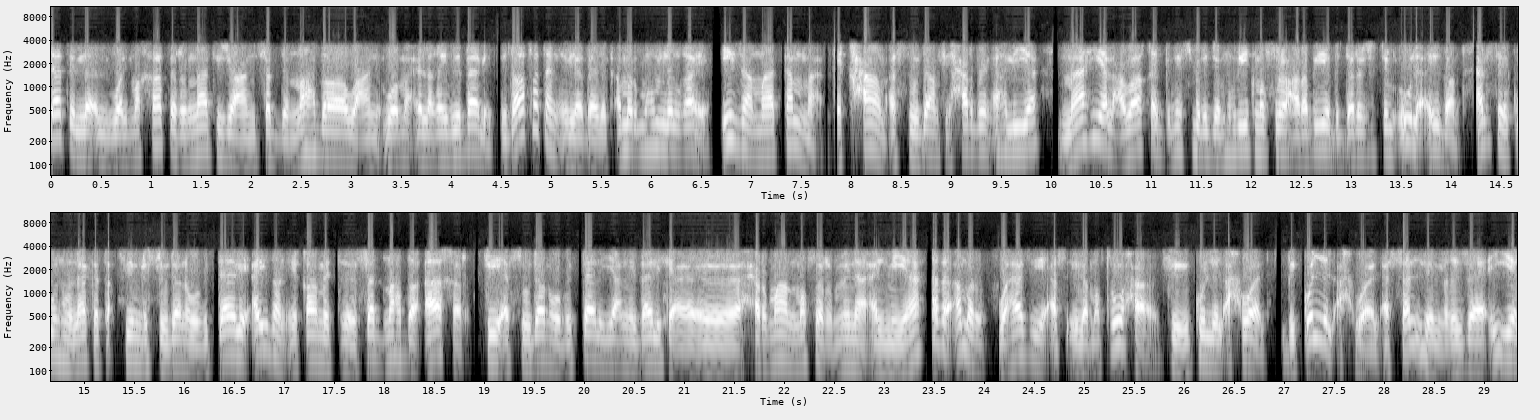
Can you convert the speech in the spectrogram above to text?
والتهديدات والمخاطر الناتجة عن سد النهضة وعن وما إلى غير ذلك، إضافة إلى ذلك أمر مهم للغاية، إذا ما تم إقحام السودان في حرب أهلية ما هي العواقب بالنسبة لجمهورية مصر العربية بالدرجة الأولى أيضا؟ هل سيكون هناك تقسيم للسودان وبالتالي أيضا إقامة سد نهضة آخر في السودان وبالتالي يعني ذلك آه، حرمان مصر من المياه؟ هذا أمر وهذه أسئلة مطروحة في كل الأحوال، بكل الأحوال السله الغذائيه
